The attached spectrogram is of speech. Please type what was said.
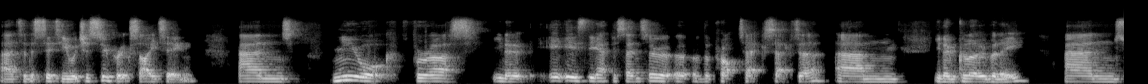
uh, to the city, which is super exciting. And New York, for us, you know, it is the epicenter of, of the prop tech sector, um, you know, globally and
